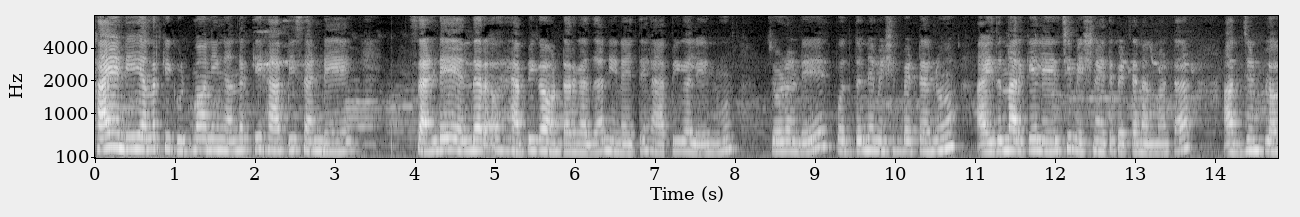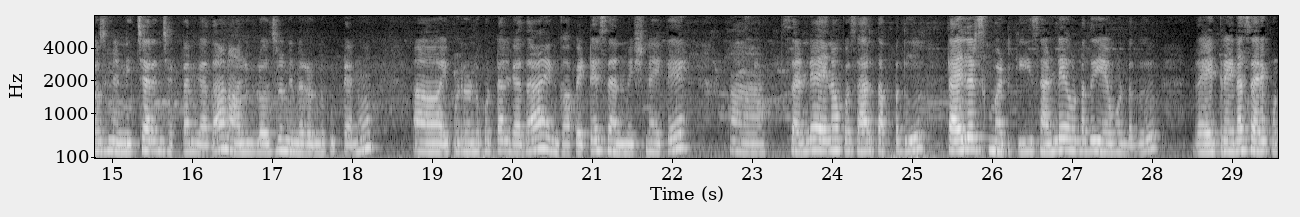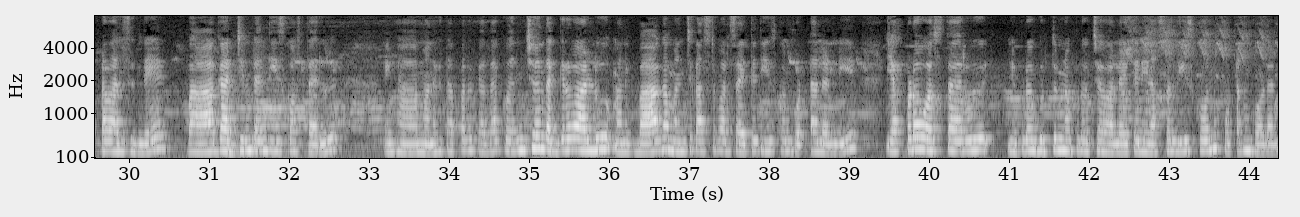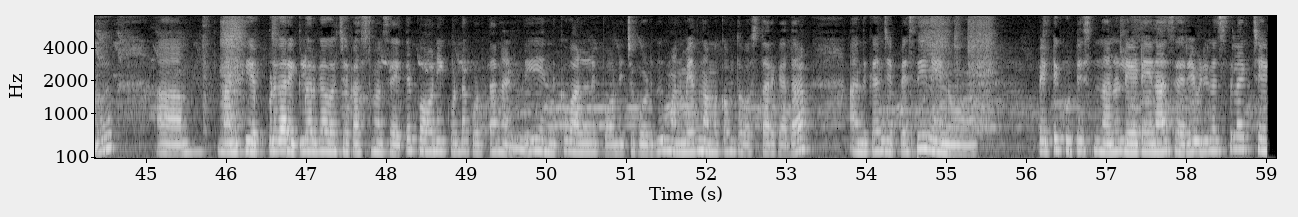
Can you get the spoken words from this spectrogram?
Hi అండి అందరికీ good morning అందరికీ హ్యాపీ సండే. సండే ఎందరు హ్యాపీగా ఉంటారు కదా నేనైతే హ్యాపీగా లేను. చూడండి పొద్దున్నే మిషన్ పెట్టాను. ఐదున్నరకే లేచి మిషన్ అయితే పెట్టాను అనమాట అర్జెంట్ బ్లౌజ్ నిన్న ఇచ్చారని చెప్పాను కదా నాలుగు బ్లౌజులు నిన్న రెండు కుట్టాను. ఇప్పుడు రెండు కుట్టాలి కదా ఇంకా పెట్టేశాను మిషన్ అయితే. సండే అయినా ఒకసారి తప్పదు. టైలర్స్కి మటుకి సండే ఉండదు ఏముండదు. రైతులైనా సరే కుట్టవలసిందే. బాగా అర్జెంట్ అని తీసుకొస్తారు. ఇంకా మనకు తప్పదు కదా. కొంచెం దగ్గర వాళ్ళు మనకి బాగా మంచి కస్టమర్స్ అయితే తీసుకొని కుట్టాలండి. ఎప్పుడో వస్తారు ఎప్పుడో గుర్తున్నప్పుడు వచ్చే వాళ్ళు అయితే నేను అస్సలు తీసుకొని కుట్టను కూడాను. మనకి ఎప్పుడుగా రెగ్యులర్గా వచ్చే కస్టమర్స్ అయితే పోనీయకుండా కుడతానండి. ఎందుకు వాళ్ళని పోనిచ్చకూడదు? మన మీద నమ్మకంతో వస్తారు కదా. అందుకని చెప్పేసి నేను పెట్టి కుట్టిస్తున్నాను లేట్ అయినా సరే. వీడియో నచ్చితే లైక్ చేయండి.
